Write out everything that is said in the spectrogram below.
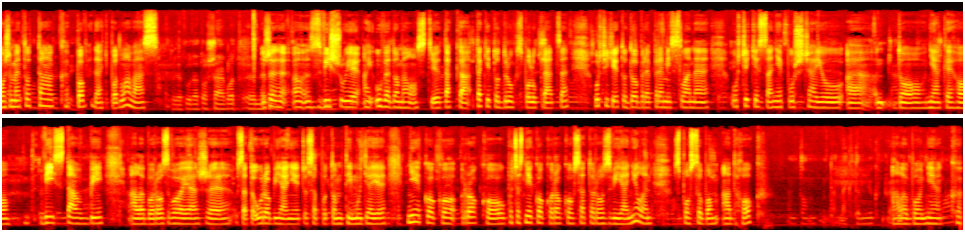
Môžeme to tak povedať podľa vás, že e, zvyšuje aj uvedomelosť, taká, takýto druh spolupráce. Určite je to dobre premyslené, určite sa nepúšťajú do nejakého výstavby alebo rozvoja, že sa to urobí a niečo sa potom tým udeje. Niekoľko rokov, počas niekoľko rokov sa to rozvíja nielen spôsobom ad hoc, alebo nejak,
